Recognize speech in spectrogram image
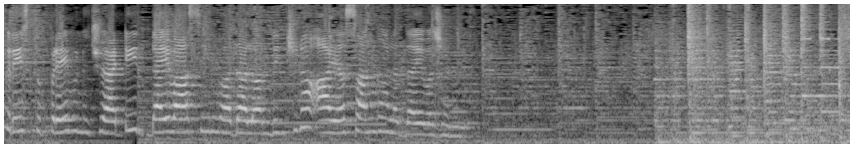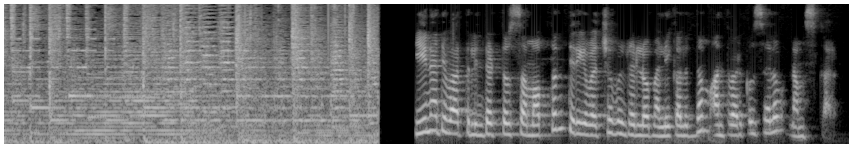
క్రీస్తు ప్రేమను చాటి దైవాశీర్వాదాలు అందించిన ఆయా సంఘాల దైవజనులు. ఈనాటి వార్తలు ఇంతటితో సమాప్తం. తిరిగి వచ్చే బులెటిన్లో మళ్ళీ కలుద్దాం. అంతవరకు సెలవు. నమస్కారం.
